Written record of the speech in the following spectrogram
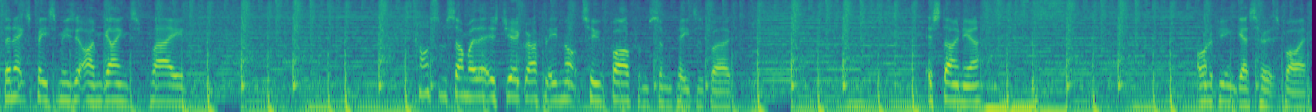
The next piece of music I'm going to play comes from somewhere that is geographically not too far from St. Petersburg. Estonia. I wonder if you can guess who it's by.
